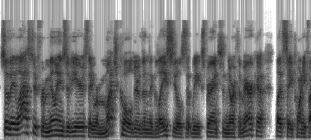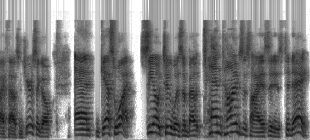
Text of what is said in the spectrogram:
So they lasted for millions of years. They were much colder than the glacials that we experienced in North America, let's say 25,000 years ago. And guess what? CO2 was about 10 times as high as it is today.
